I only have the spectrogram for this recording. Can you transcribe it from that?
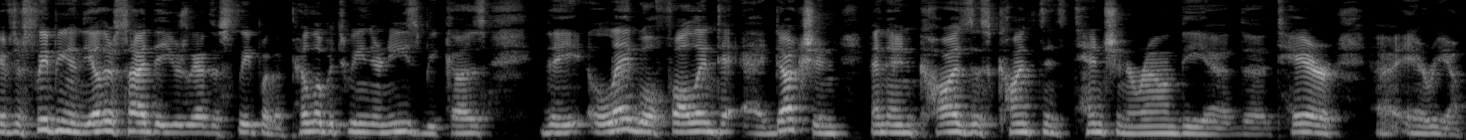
If they're sleeping on the other side, they usually have to sleep with a pillow between their knees because the leg will fall into adduction and then cause this constant tension around the uh, the tear uh, area.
